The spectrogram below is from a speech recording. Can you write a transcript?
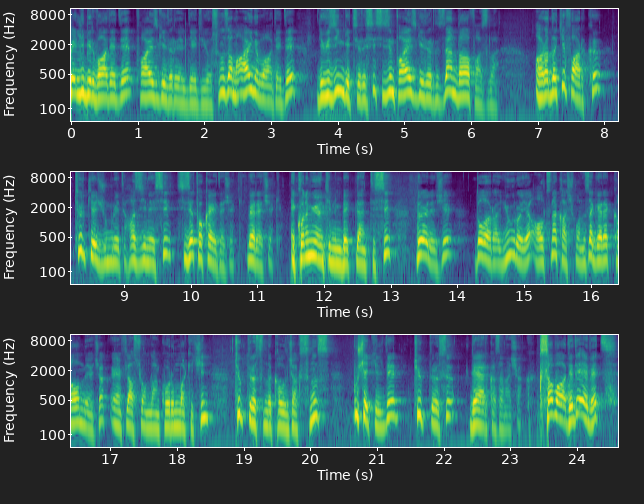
Belli bir vadede faiz geliri elde ediyorsunuz ama aynı vadede dövizin getirisi sizin faiz gelirinizden daha fazla. Aradaki farkı Türkiye Cumhuriyeti hazinesi size toka edecek, verecek. Ekonomi yönetiminin beklentisi böylece dolara, euroya, altına kaçmanıza gerek kalmayacak enflasyondan korunmak için. Türk lirasında kalacaksınız. Bu şekilde Türk lirası değer kazanacak. Kısa vadede evet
